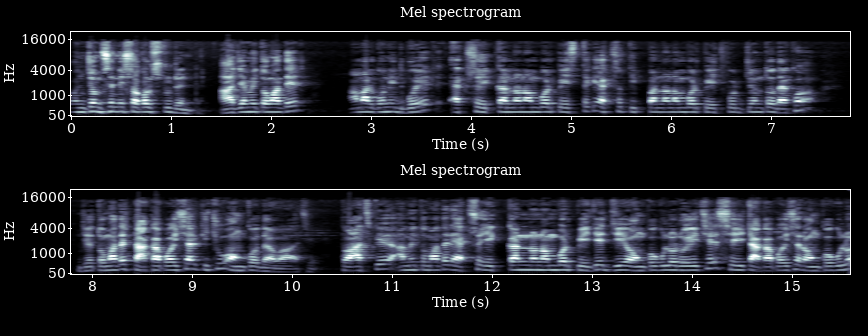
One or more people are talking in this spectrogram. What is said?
পঞ্চম শ্রেণির সকল স্টুডেন্ট আজ আমি তোমাদের আমার গণিত বইয়ের একশো একান্ন নম্বর পেজ থেকে একশো তিপ্পান্ন নম্বর পেজ পর্যন্ত দেখো, যে তোমাদের টাকা পয়সার কিছু অঙ্ক দেওয়া আছে। তো আজকে আমি তোমাদের একশো একান্ন নম্বর পেজে যে অঙ্কগুলো রয়েছে, সেই টাকা পয়সার অঙ্কগুলো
